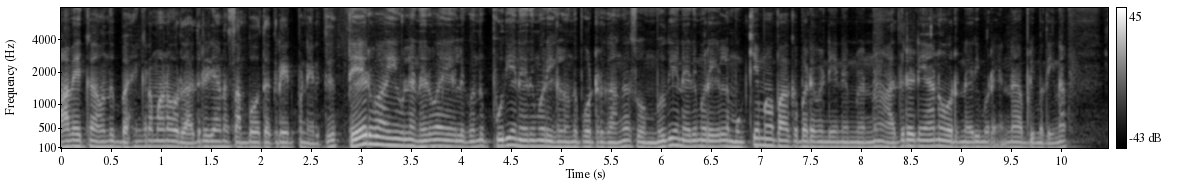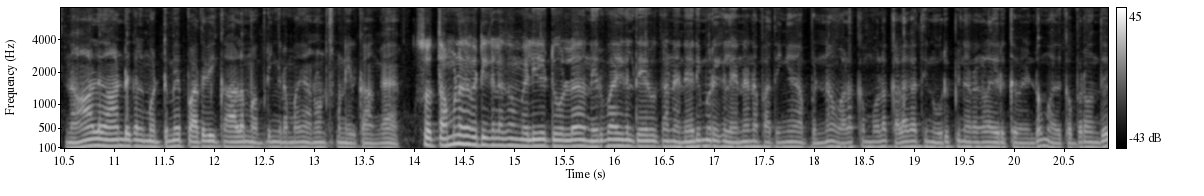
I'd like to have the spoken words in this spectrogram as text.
தாவேக்கா வந்து பயங்கரமான ஒரு அதிரடியான சம்பவத்தை கிரியேட் பண்ணியிருக்கு. தேர்வாகி உள்ள நிர்வாகிகளுக்கு வந்து புதிய நெறிமுறைகள் வந்து போட்டிருக்காங்க. ஸோ புதிய நெறிமுறைகளில் முக்கியமாக பார்க்கப்பட வேண்டிய நெறிமுறைனா அதிரடியான ஒரு நெறிமுறை என்ன அப்படின்னு பார்த்தீங்கன்னா நாலு ஆண்டுகள் மட்டுமே பதவி காலம் அப்படிங்கிற மாதிரி அனௌன்ஸ் பண்ணியிருக்காங்க. ஸோ தமிழக வெட்டிக்கழகம் வெளியிட்டுள்ள நிர்வாகிகள் தேர்வுக்கான நெறிமுறைகள் என்னென்ன பார்த்தீங்க அப்படின்னா வழக்கம் போல் கழகத்தின் உறுப்பினர்களாக இருக்க வேண்டும். அதுக்கப்புறம் வந்து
